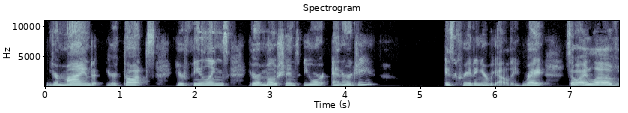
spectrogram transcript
Your mind, your thoughts, your feelings, your emotions, your energy is creating your reality, right? So I love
